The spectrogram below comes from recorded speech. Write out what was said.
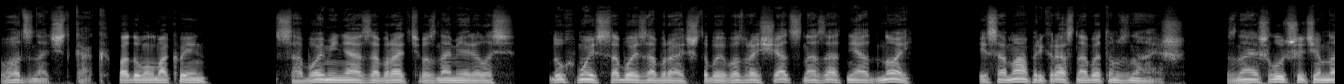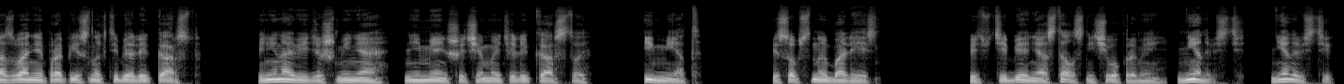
Вот значит как, — подумал Маквейн. С собой меня забрать вознамерилась. Дух мой с собой забрать, чтобы возвращаться назад не одной. И сама прекрасно об этом знаешь. Знаешь лучше, чем название прописанных тебе лекарств. И ненавидишь меня не меньше, чем эти лекарства. И мед. И собственную болезнь. Ведь в тебе не осталось ничего, кроме ненависти. Ненависти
